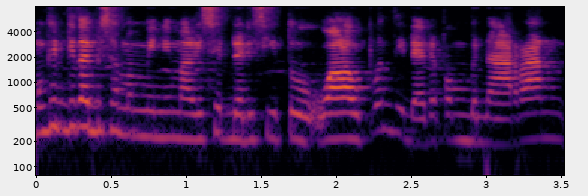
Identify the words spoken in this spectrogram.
mungkin kita bisa meminimalisir dari situ walaupun tidak ada pembenaran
